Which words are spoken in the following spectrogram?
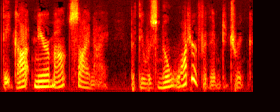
They got near Mount Sinai, but there was no water for them to drink.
